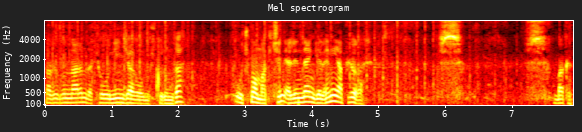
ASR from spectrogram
Tabii bunların da çoğu ninja olmuş durumda. Uçmamak için elinden geleni yapıyorlar. Bakın.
